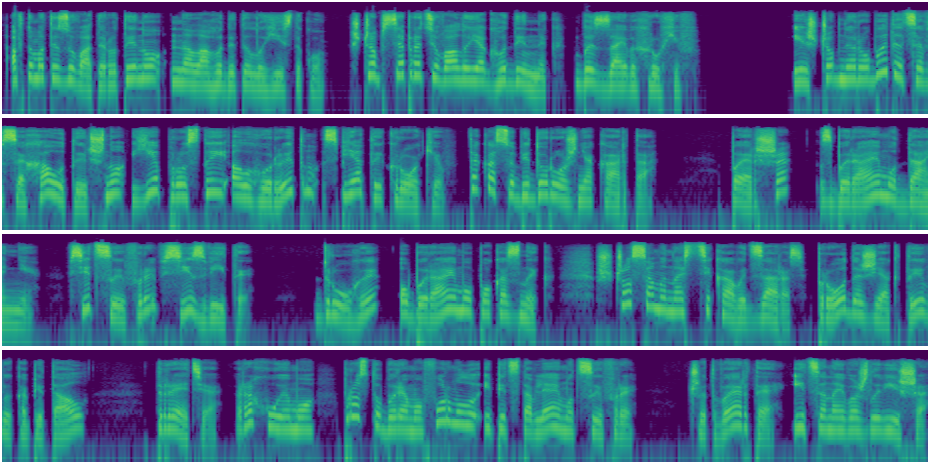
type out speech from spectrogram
автоматизувати рутину, налагодити логістику. Щоб все працювало як годинник, без зайвих рухів. І щоб не робити це все хаотично, є простий алгоритм з п'яти кроків, така собі дорожня карта. Перше – збираємо дані, всі цифри, всі звіти. Друге – обираємо показник. Що саме нас цікавить зараз – продажі, активи, капітал. Третє – рахуємо, просто беремо формулу і підставляємо цифри. Четверте, і це найважливіше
